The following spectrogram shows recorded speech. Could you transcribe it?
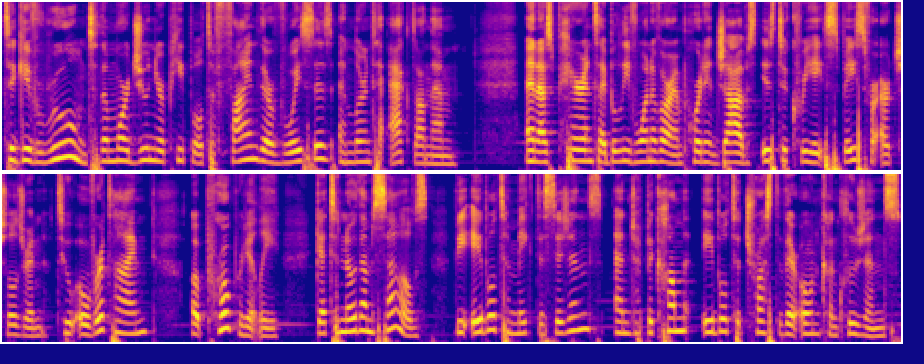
to give room to the more junior people to find their voices and learn to act on them. And as parents, I believe one of our important jobs is to create space for our children to, over time, appropriately get to know themselves, be able to make decisions, and become able to trust their own conclusions.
